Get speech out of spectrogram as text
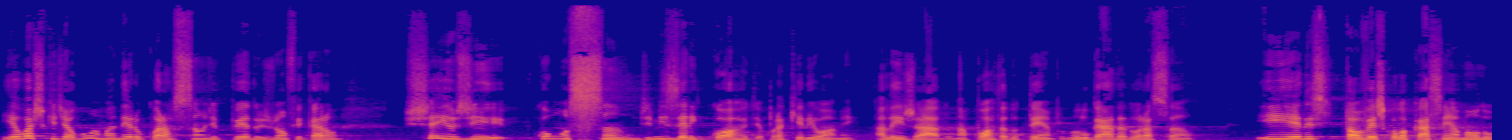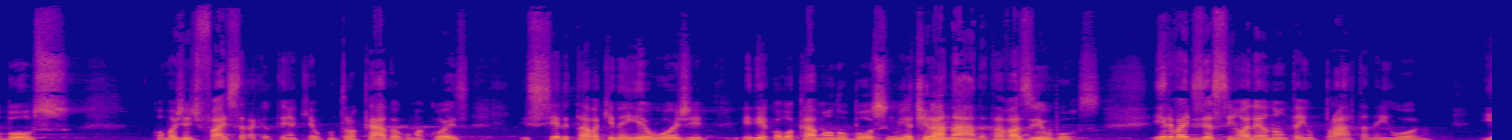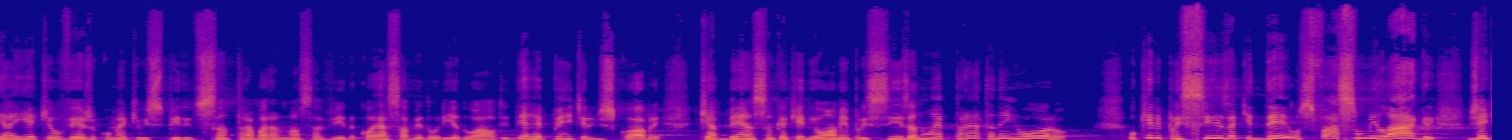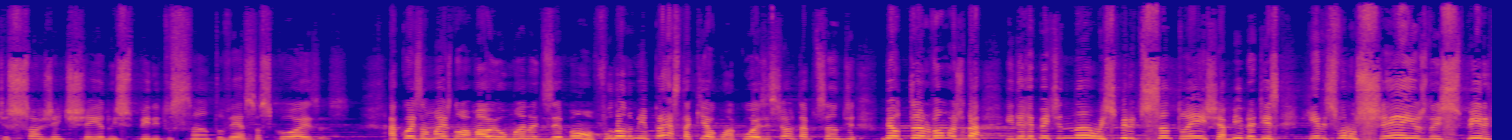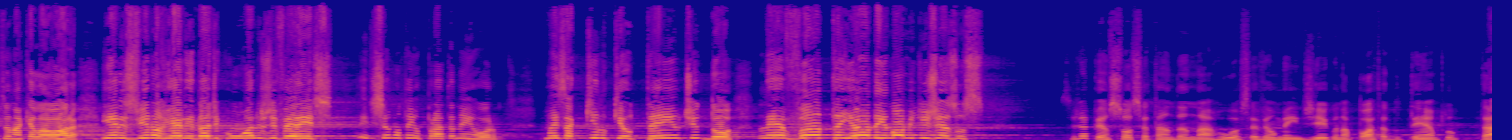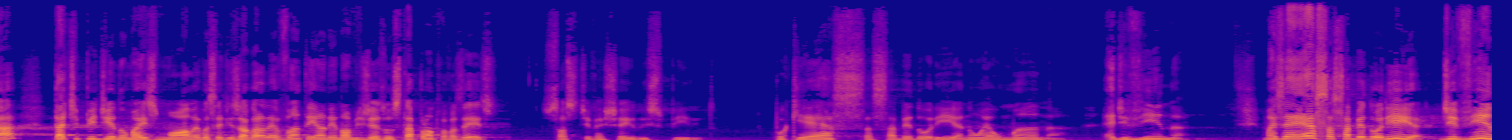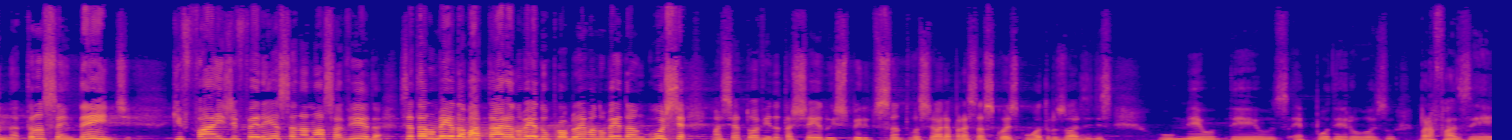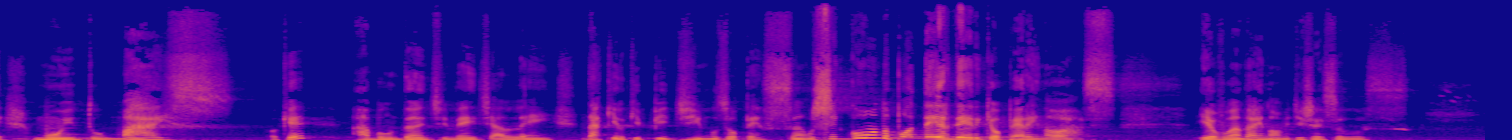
E eu acho que de alguma maneira o coração de Pedro e João ficaram cheios de comoção, de misericórdia por aquele homem aleijado na porta do templo, no lugar da adoração. E eles talvez colocassem a mão no bolso como a gente faz? Será que eu tenho aqui algum trocado, alguma coisa? E se ele estava que nem eu hoje, ele ia colocar a mão no bolso e não ia tirar nada, está vazio o bolso. E ele vai dizer assim: Olha, eu não tenho prata nem ouro. E aí é que eu vejo como é que o Espírito Santo trabalha na nossa vida, qual é a sabedoria do alto. E de repente ele descobre que a bênção que aquele homem precisa não é prata nem ouro. O que ele precisa é que Deus faça um milagre. Gente, só gente cheia do Espírito Santo vê essas coisas. A coisa mais normal e humana é dizer: Bom, Fulano, me empresta aqui alguma coisa. Esse homem está precisando de Beltrano, vamos ajudar. E de repente, não, o Espírito Santo enche. A Bíblia diz que eles foram cheios do Espírito naquela hora. E eles viram a realidade com olhos diferentes. Ele disse: Eu não tenho prata nem ouro, mas aquilo que eu tenho te dou. Levanta e anda em nome de Jesus. Você já pensou? Você está andando na rua, você vê um mendigo na porta do templo tá? Tá te pedindo uma esmola e você diz: "Agora levanta e anda em nome de Jesus". Está pronto para fazer isso? Só se estiver cheio do Espírito. Porque essa sabedoria não é humana, é divina. Mas é essa sabedoria divina, transcendente, que faz diferença na nossa vida. Você está no meio da batalha, no meio do problema, no meio da angústia, mas se a tua vida está cheia do Espírito Santo, você olha para essas coisas com outros olhos e diz: o meu Deus é poderoso para fazer muito mais. Ok? Abundantemente além daquilo que pedimos ou pensamos, segundo o poder dele que opera em nós. E eu vou andar em nome de Jesus.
